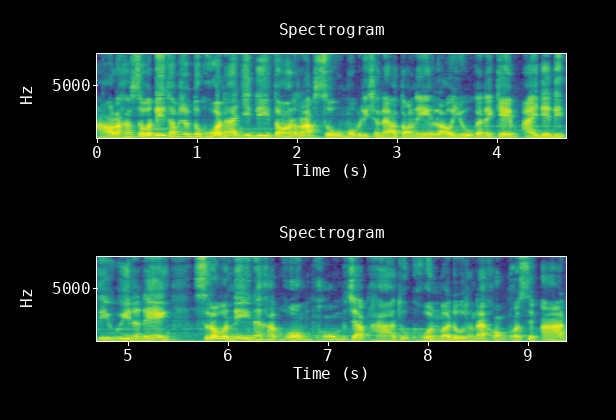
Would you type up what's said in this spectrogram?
เอาละครับ สวัสดีท่านผู้ชมทุกคนฮะยินดีต้อนรับสู่ Mobile Channel ตอนนี้เราอยู่กันในเกม Identity V นั่นเองสำหรับวันนี้นะครับผมผมจะพาทุกคนมาดูทางด้านของ Concept Art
